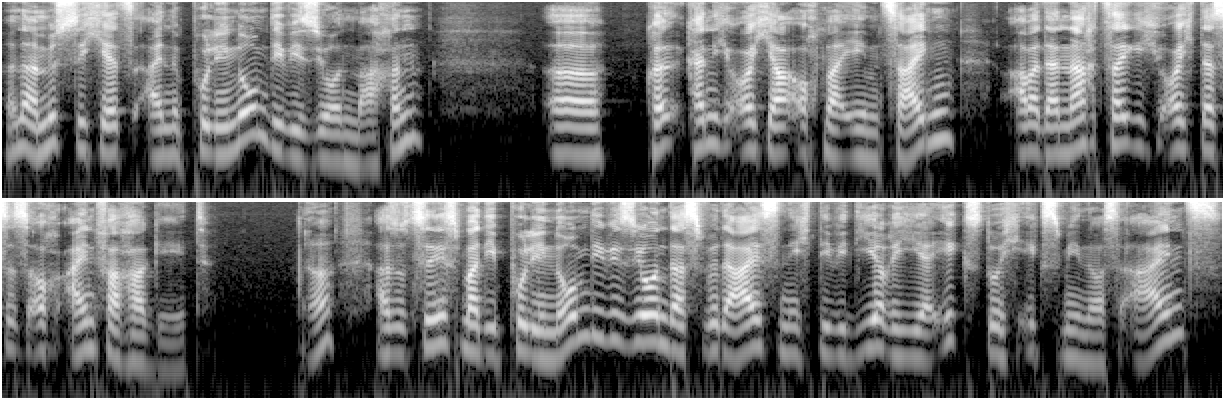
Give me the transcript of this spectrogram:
Dann müsste ich jetzt eine Polynomdivision machen. Äh, kann ich euch ja auch mal eben zeigen, aber danach zeige ich euch, dass es auch einfacher geht. Ja, also zunächst mal die Polynomdivision, das würde heißen, ich dividiere hier x durch x minus 1.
